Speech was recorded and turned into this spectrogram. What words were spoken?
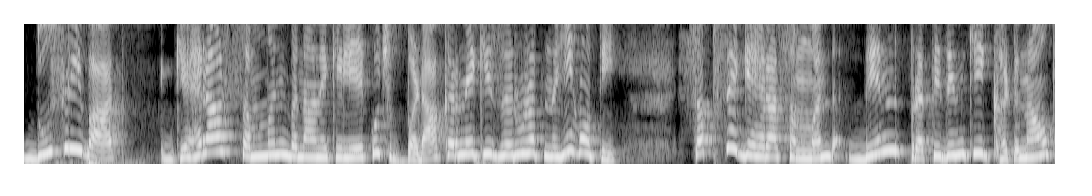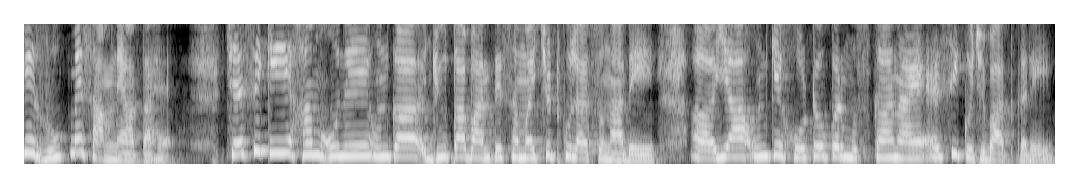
दूसरी बात, गहरा संबंध बनाने के लिए कुछ बड़ा करने की ज़रूरत नहीं होती। सबसे गहरा संबंध दिन प्रतिदिन की घटनाओं के रूप में सामने आता है। जैसे कि हम उन्हें, उनका जूता बांधते समय चुटकुला सुना दे या उनके होठों पर मुस्कान आए, ऐसी कुछ बात करें।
